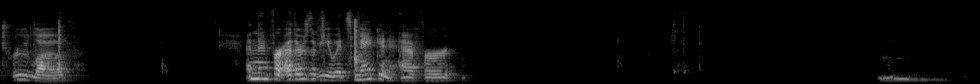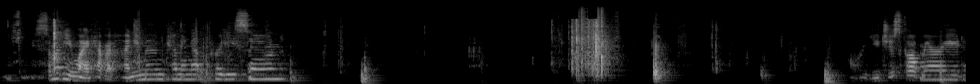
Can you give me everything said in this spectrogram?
true love. And then for others of you, it's make an effort Some of you might have a honeymoon coming up pretty soon. Or you just got married.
